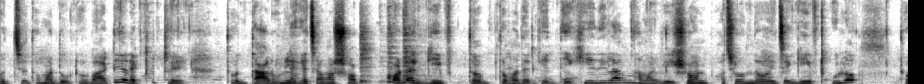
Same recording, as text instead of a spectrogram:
হচ্ছে তোমার দুটো বাটি আর একটা ট্রে তো দারুণ লেগেছে। আমার সব কটা গিফট তো তোমাদেরকে দেখিয়ে দিলাম। আমার ভীষণ পছন্দ হয়েছে গিফটগুলো তো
